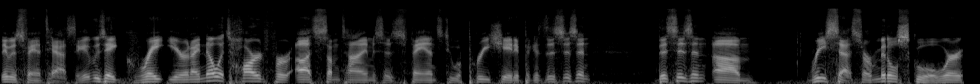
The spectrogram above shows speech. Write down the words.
it was fantastic. It was a great year, and I know it's hard for us sometimes as fans to appreciate it because this isn't this isn't um, recess or middle school where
